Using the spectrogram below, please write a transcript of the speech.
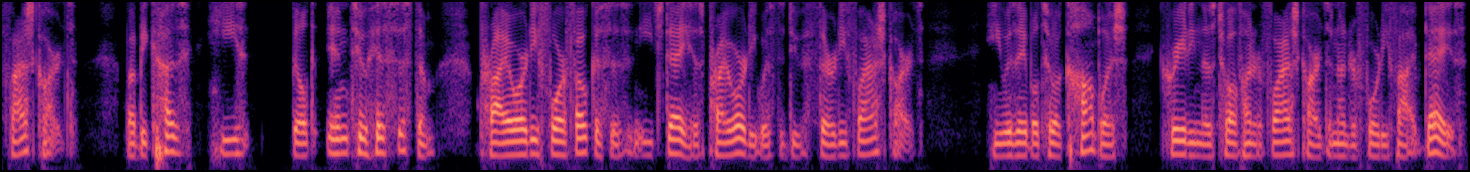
flashcards. But because he built into his system priority four focuses, and each day his priority was to do 30 flashcards, he was able to accomplish creating those 1200 flashcards in under 45 days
